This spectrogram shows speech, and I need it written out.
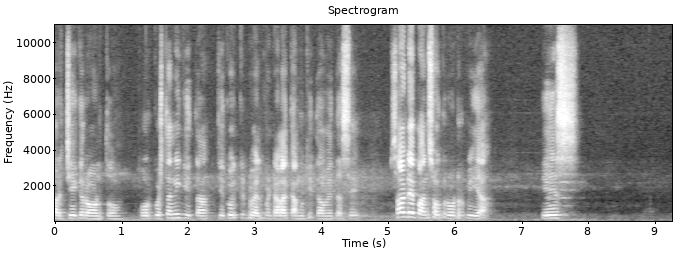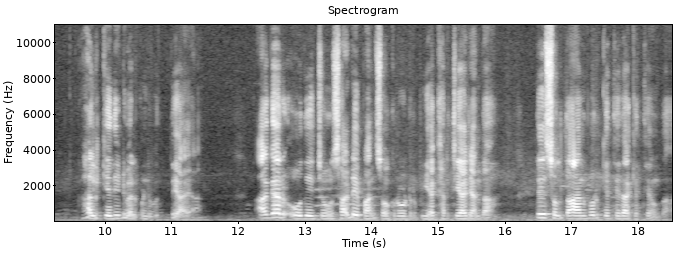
ਪਰਚੇ ਕਰਾਉਣ ਤੋਂ, ਹੋਰ ਕੁਝ ਤਾਂ ਨਹੀਂ ਕੀਤਾ? ਜੇ ਕੋਈ ਡਿਵੈਲਪਮੈਂਟ ਵਾਲਾ ਕੰਮ ਕੀਤਾ ਹੋਵੇ, ਦੱਸੇ। 550 ਕਰੋੜ ਰੁਪਈਆ ਇਸ ਹਲਕੇ ਦੀ ਡਿਵੈਲਪਮੈਂਟ ਤੇ ਆਇਆ। ਅਗਰ ਉਹਦੇ ਚੋਂ 550 ਕਰੋੜ ਰੁਪਈਆ ਖਰਚਿਆ ਜਾਂਦਾ ਤੇ ਸੁਲਤਾਨਪੁਰ ਕਿੱਥੇ ਦਾ ਕਿੱਥੇ ਹੁੰਦਾ?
